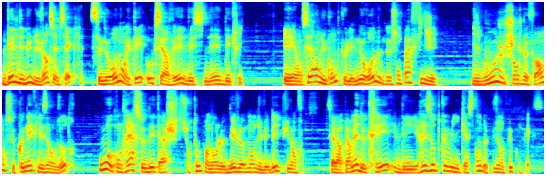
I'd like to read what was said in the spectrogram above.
Dès le début du XXe siècle, ces neurones ont été observés, dessinés, décrits. Et on s'est rendu compte que les neurones ne sont pas figés. Ils bougent, changent de forme, se connectent les uns aux autres, ou au contraire se détachent, surtout pendant le développement du bébé puis l'enfance. Ça leur permet de créer des réseaux de communication de plus en plus complexes.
